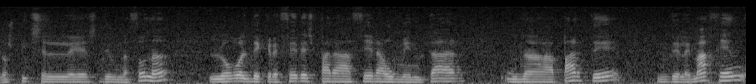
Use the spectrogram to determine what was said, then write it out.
los píxeles de una zona. Luego el de crecer es para hacer aumentar una parte de la imagen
